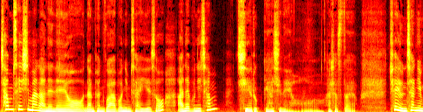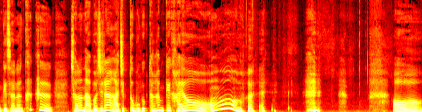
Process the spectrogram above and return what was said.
참 세심한 아내네요. 남편과 아버님 사이에서 아내분이 참 지혜롭게 하시네요. 하셨어요. 최윤차님께서는 크크 저는 아버지랑 아직도 목욕탕 함께 가요. 어. 어.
